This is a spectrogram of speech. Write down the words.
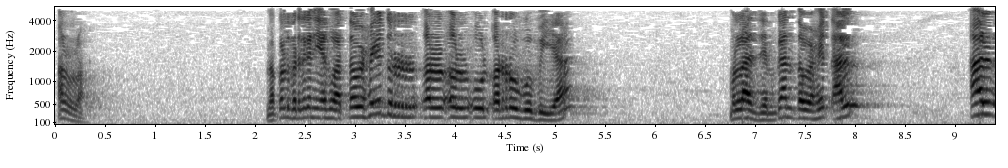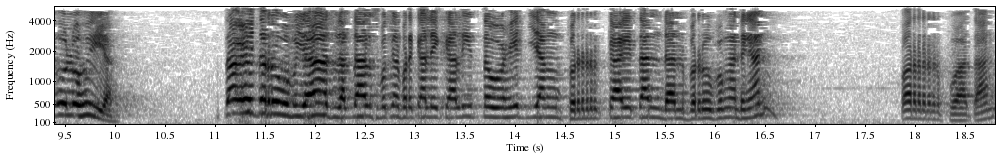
Allah. Maka berarti kan ya tauhid al-rububiyah melazimkan tauhid al al-uluhiyah. Tauhid rububiyah sudah kita sebutkan berkali-kali tauhid yang berkaitan dan berhubungan dengan perbuatan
